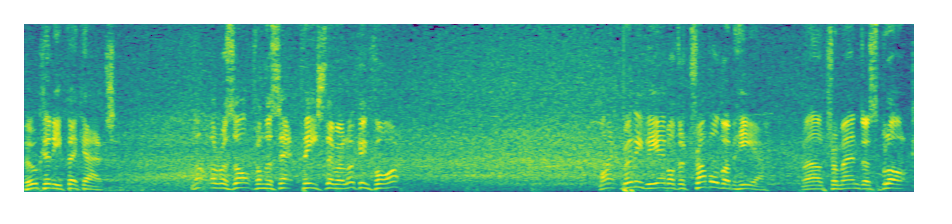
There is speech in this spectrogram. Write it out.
Who can he pick out? Not the result from the set piece they were looking for. Might really be able to trouble them here. Well, tremendous block.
